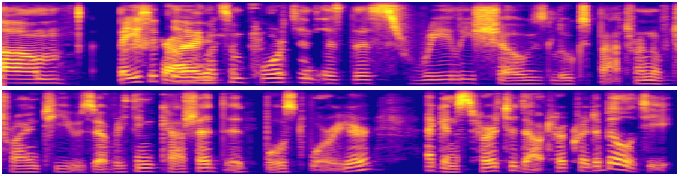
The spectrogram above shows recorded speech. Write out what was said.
Um, basically, Right. what's important is this really shows Luke's pattern of trying to use everything Kesha did post Warrior against her to doubt her credibility.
